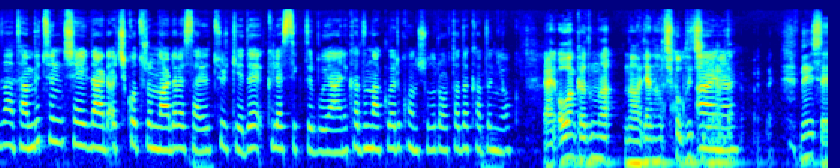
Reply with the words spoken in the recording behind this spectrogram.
Zaten bütün şeylerde açık oturumlarda vesaire Türkiye'de klasiktir bu yani. Kadın hakları konuşulur ortada kadın yok. Yani olan kadınla Nalan Alçı olduğu için Aynen. yani. Neyse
